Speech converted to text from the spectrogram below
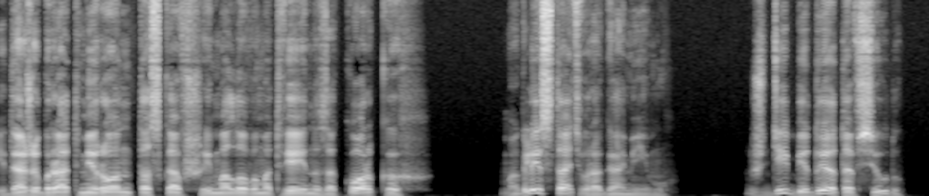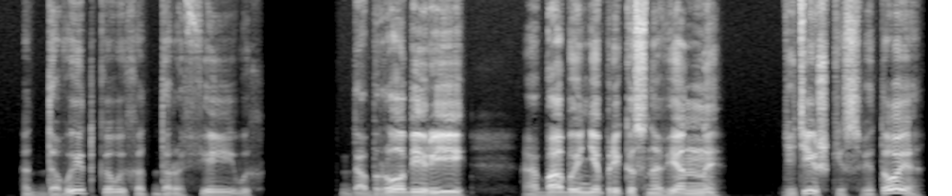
и даже брат Мирон, таскавший малого Матвея на закорках, могли стать врагами ему. Жди беды отовсюду, от Давыдковых, от Дорофеевых. Добро бери, а бабы неприкосновенны, детишки святое.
